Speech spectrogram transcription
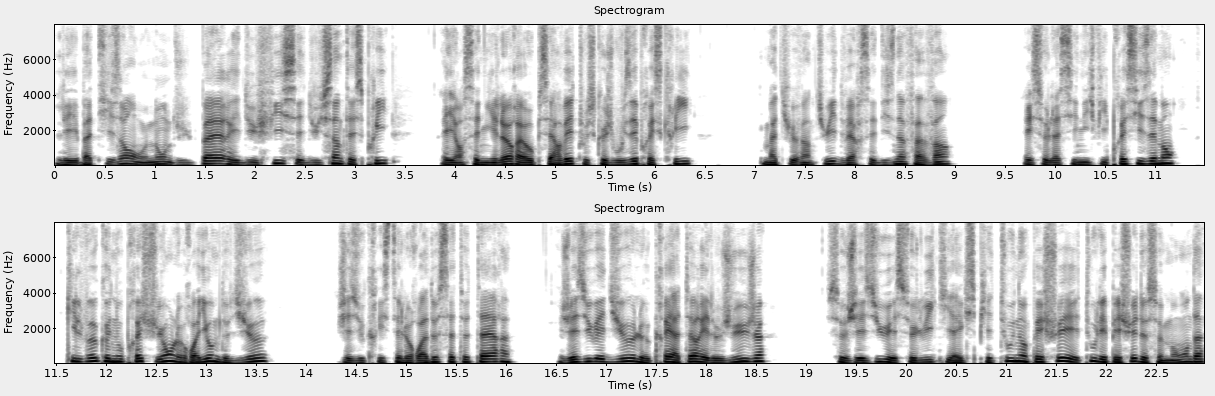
les baptisant au nom du Père et du Fils et du Saint-Esprit, et enseignez-leur à observer tout ce que je vous ai prescrit. Matthieu 28, versets 19 à 20. Et cela signifie précisément qu'il veut que nous prêchions le royaume de Dieu. Jésus-Christ est le roi de cette terre, Jésus est Dieu, le Créateur et le Juge, ce Jésus est celui qui a expié tous nos péchés et tous les péchés de ce monde.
